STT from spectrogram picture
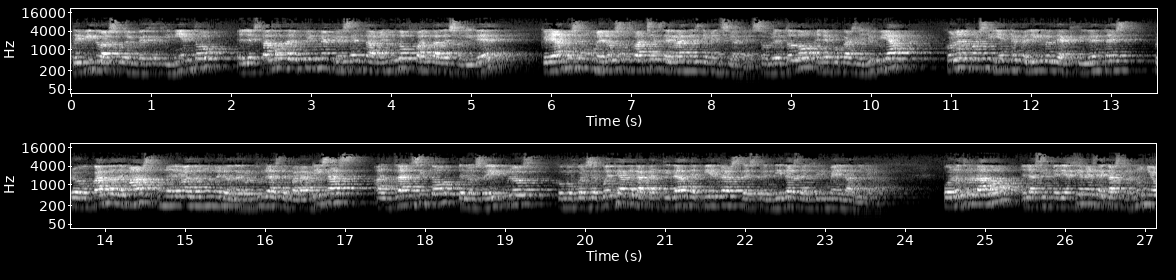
debido a su envejecimiento, el estado del firme presenta a menudo falta de solidez creándose numerosos baches de grandes dimensiones, sobre todo en épocas de lluvia, con el consiguiente peligro de accidentes, provocando además un elevado número de roturas de parabrisas al tránsito de los vehículos como consecuencia de la cantidad de piedras desprendidas del firme en la vía. Por otro lado, en las inmediaciones de Castronuño,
